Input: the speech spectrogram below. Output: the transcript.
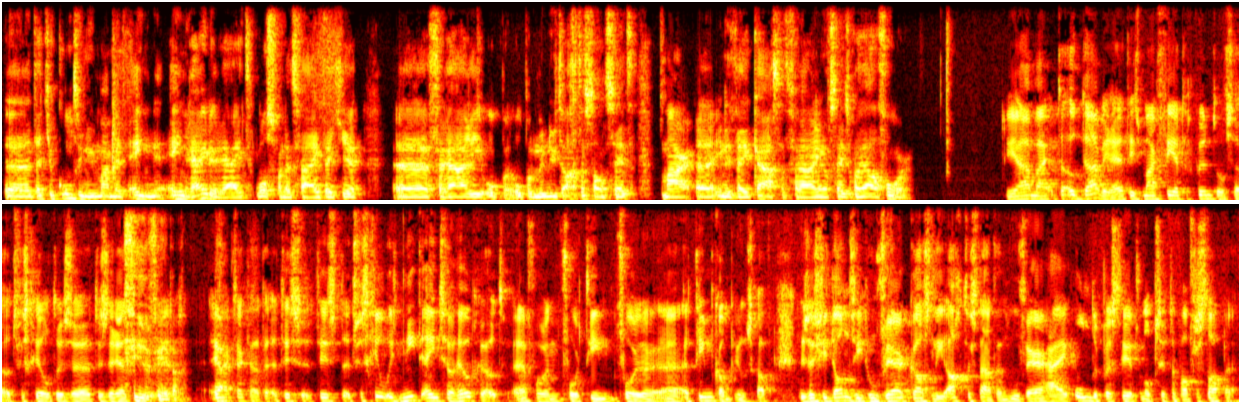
uh, dat je continu maar met één, één rijder rijdt. Los van het feit dat je uh, Ferrari op, op een minuut achterstand zet. Maar uh, in het WK staat Ferrari nog steeds royaal voor. Ja, maar ook daar weer, hè, het is maar 40 punten of zo. Het verschil tussen, tussen Red Bull 44. Ja, exact. Het, is, het, is, het verschil is niet eens zo heel groot hè, voor, een, voor, team, voor uh, het teamkampioenschap. Dus als je dan ziet hoe ver Gasly achter staat en hoe ver hij onderpresteert ten opzichte van Verstappen.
